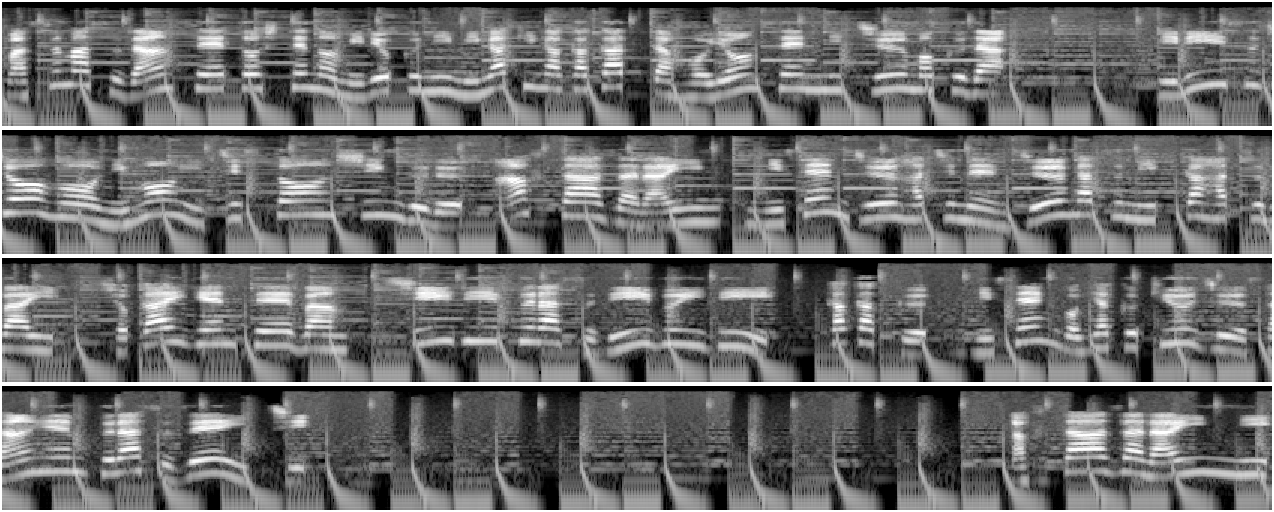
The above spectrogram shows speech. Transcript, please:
ますます男性としての魅力に磨きがかかった保四戦に注目だ。リリース情報日本一ストーンシングル、アフターザライン、2018年10月3日発売、初回限定版、CD プラス DVD、価格、2593円プラス税1。 After The Rain 2、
